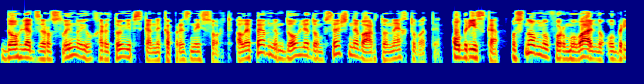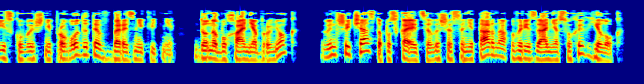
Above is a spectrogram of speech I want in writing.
Догляд за рослиною Харитонівська не капризний сорт, але певним доглядом все ж не варто нехтувати. Обрізка. Основну формувальну обрізку вишні проводите в березні-квітні. До набухання бруньок в інший час допускається лише санітарне вирізання сухих гілок.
